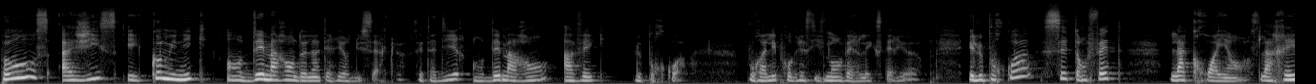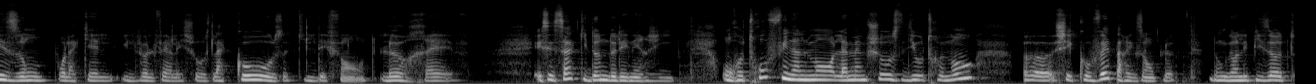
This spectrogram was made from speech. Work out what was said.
pensent, agissent et communiquent en démarrant de l'intérieur du cercle, c'est-à-dire en démarrant avec le pourquoi, pour aller progressivement vers l'extérieur. Et le pourquoi, c'est en fait la croyance, la raison pour laquelle ils veulent faire les choses, la cause qu'ils défendent, leur rêve. Et c'est ça qui donne de l'énergie. On retrouve finalement la même chose dit autrement euh, chez Covey, par exemple. Donc, dans l'épisode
